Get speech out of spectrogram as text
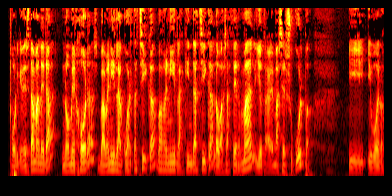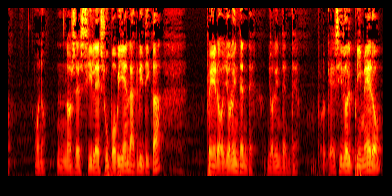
Porque de esta manera no mejoras, va a venir la cuarta chica, va a venir la quinta chica, lo vas a hacer mal y otra vez va a ser su culpa. Y, bueno, bueno, no sé si le supo bien la crítica, pero yo lo intenté, yo lo intenté. Porque he sido el primero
